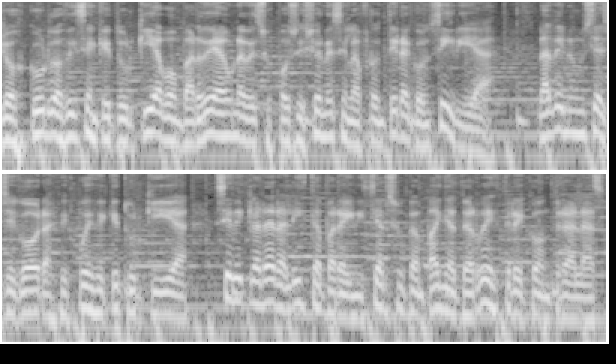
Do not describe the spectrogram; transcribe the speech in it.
Los kurdos dicen que Turquía bombardea una de sus posiciones en la frontera con Siria. La denuncia llegó horas después de que Turquía se declarara lista para iniciar su campaña terrestre contra las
